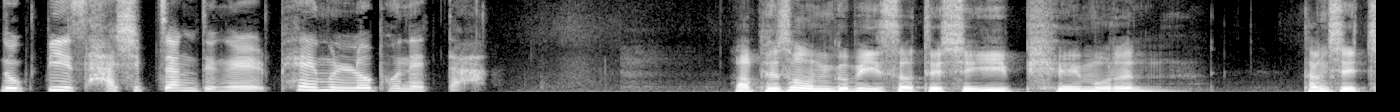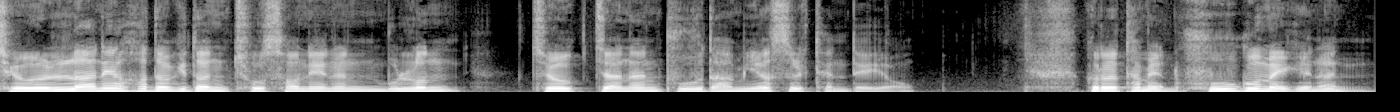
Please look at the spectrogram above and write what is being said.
녹비 40장 등을 폐물로 보냈다. 앞에서 언급이 있었듯이 이 폐물은 당시 전란에 허덕이던 조선에는 물론 적잖은 부담이었을 텐데요. 그렇다면 후금에게는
